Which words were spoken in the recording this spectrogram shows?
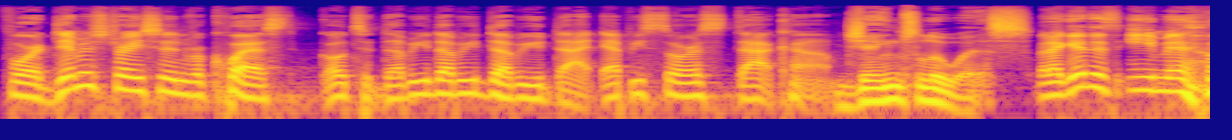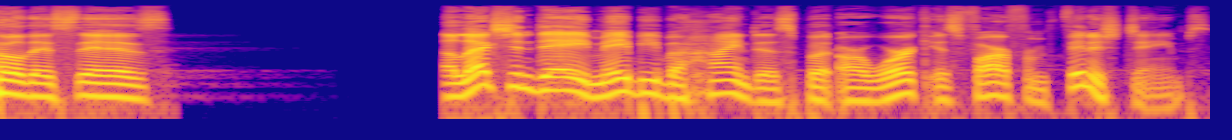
For a demonstration request, go to www.episource.com. James Lewis. But I get this email that says, Election day may be behind us, but our work is far from finished, James.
